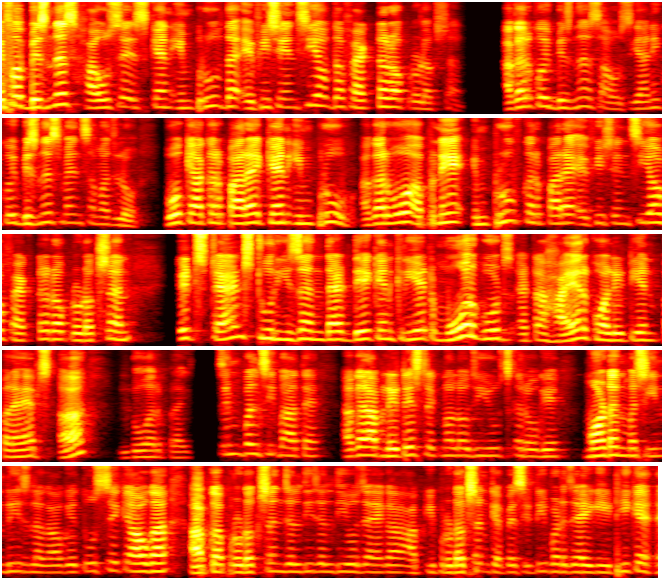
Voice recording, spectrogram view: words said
if a business houses can improve the efficiency of the factor of production अगर कोई बिज़नेस हाउस यानी कोई बिजनेसमैन समझ लो, वो क्या कर पा रहा है? कैन इंप्रूव अगर वो अपने इंप्रूव कर पा रहा है efficiency of factor of production it stands to reason that they can create more goods at a higher quality and perhaps a lower price. Simple सी बात है। अगर आप लेटेस्ट टेक्नोलॉजी यूज़ करोगे मॉडर्न मशीनरीज लगाओगे तो उससे क्या होगा? आपका प्रोडक्शन जल्दी जल्दी हो जाएगा, आपकी प्रोडक्शन कैपेसिटी बढ़ जाएगी, ठीक है?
